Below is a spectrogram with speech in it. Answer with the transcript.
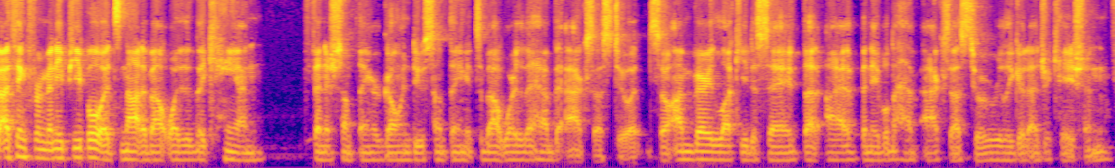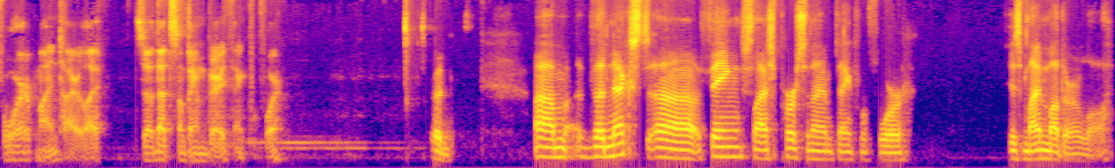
I think for many people, it's not about whether they can finish something or go and do something. It's about whether they have the access to it. So I'm very lucky to say that I have been able to have access to a really good education for my entire life. So that's something I'm very thankful for. Good. Um, the next uh, thing slash person I am thankful for is my mother-in-law.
